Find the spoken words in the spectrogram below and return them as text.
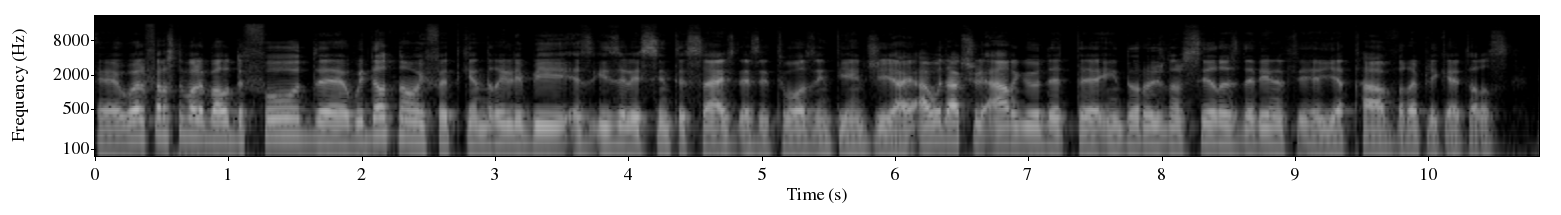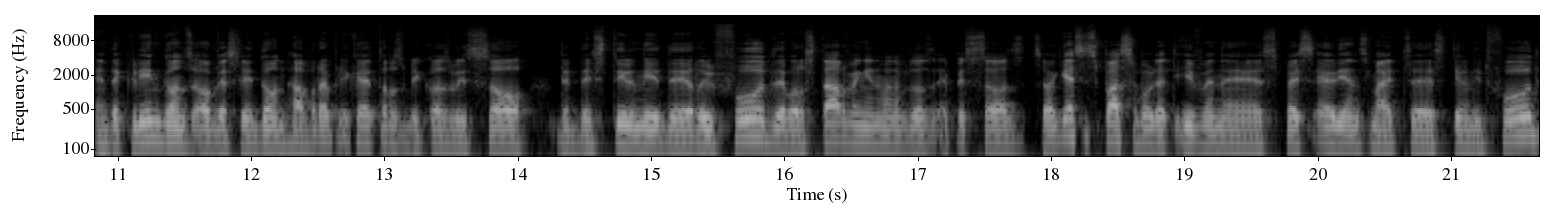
Uh, well, first of all, about the food, uh, we don't know if it can really be as easily synthesized as it was in TNG. I, I would actually argue that uh, in the original series they didn't uh, yet have replicators. And the Klingons obviously don't have replicators because we saw that they still need the real food. They were starving in one of those episodes. So I guess it's possible that even uh, space aliens might uh, still need food.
